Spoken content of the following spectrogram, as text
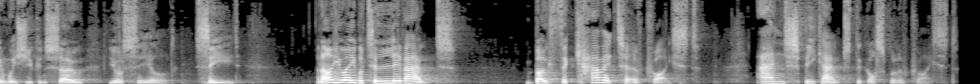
in which you can sow your sealed seed? And are you able to live out both the character of Christ and speak out the gospel of Christ?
